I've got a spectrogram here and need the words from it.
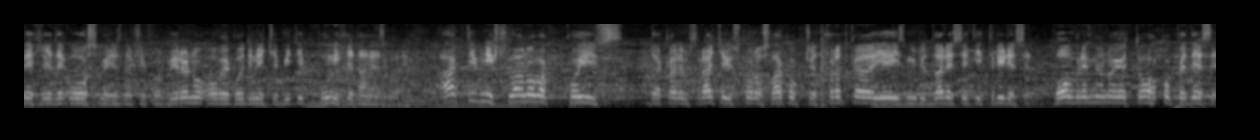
2008. je znači formirano, ove godine će biti punih 11 godina. Aktivnih članova koji da kažem, sraćaju skoro svakog četvrtka je između 20 i 30. Povremeno je to oko 50.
